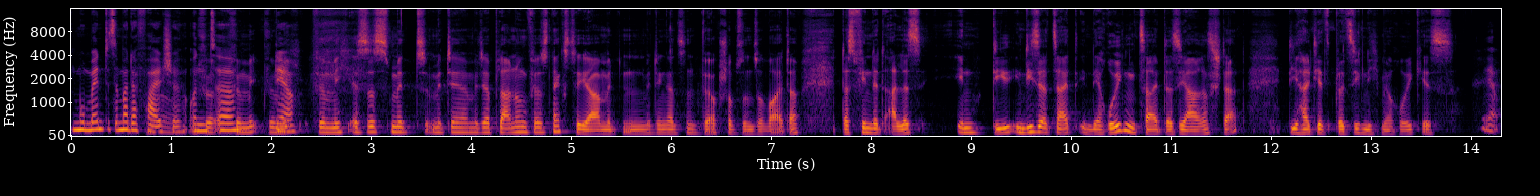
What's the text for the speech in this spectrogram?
Moment ist immer der falsche. Und für, äh, für, mich, für, ja. mich, für mich ist es mit, mit, der, mit der Planung fürs nächste Jahr, mit, den- mit den ganzen Workshops und so weiter. Das findet alles in, die, in dieser Zeit, in der ruhigen Zeit des Jahres statt, die halt jetzt plötzlich nicht mehr ruhig ist. ja.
